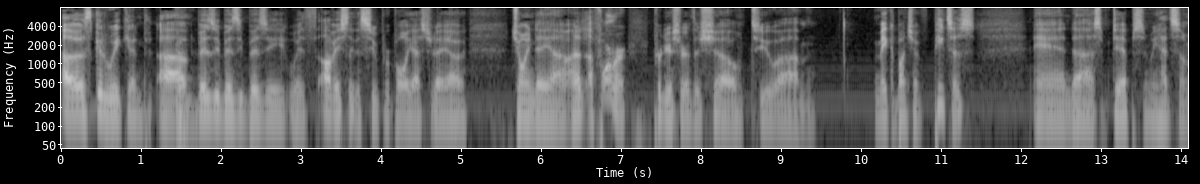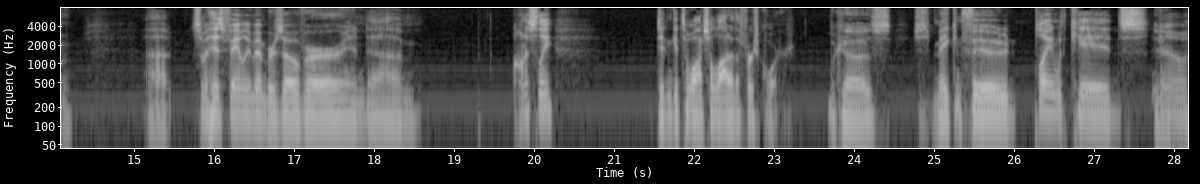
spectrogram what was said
Oh, it was a good weekend. Uh, busy, busy, busy with obviously the Super Bowl yesterday. I joined a uh, a, a former producer of this show to um, make a bunch of pizzas and uh, some dips, and we had some uh, some of his family members over, and um, honestly, didn't get to watch a lot of the first quarter. Because just making food, playing with kids. You know,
